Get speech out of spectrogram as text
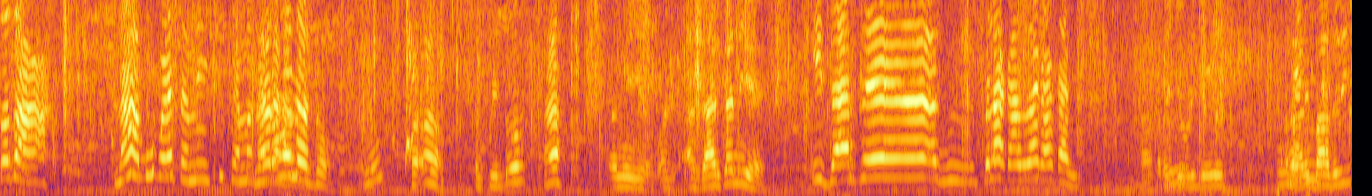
તો ના આવવું પડે તમે શું કેમાં નર્વો નતો. આ ઝારકાની હે? ઈ ઝાર છે પેલા કાદરા કાકડી જોડી જેવડી મારી બાજરી?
